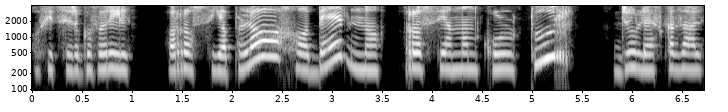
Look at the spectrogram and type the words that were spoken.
Офицер говорил Россия плохо, бедно, Россия нон культур. Джулия сказал,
